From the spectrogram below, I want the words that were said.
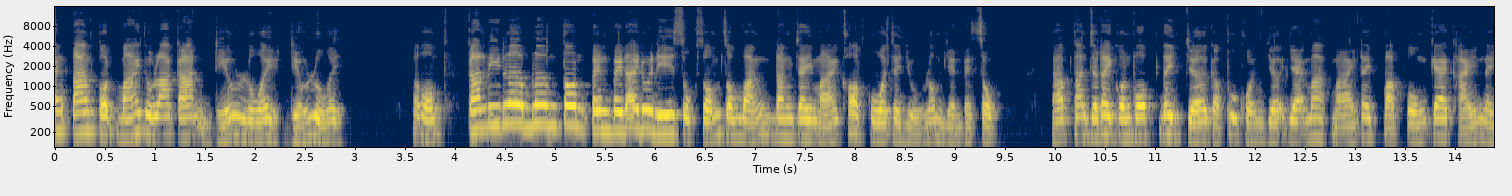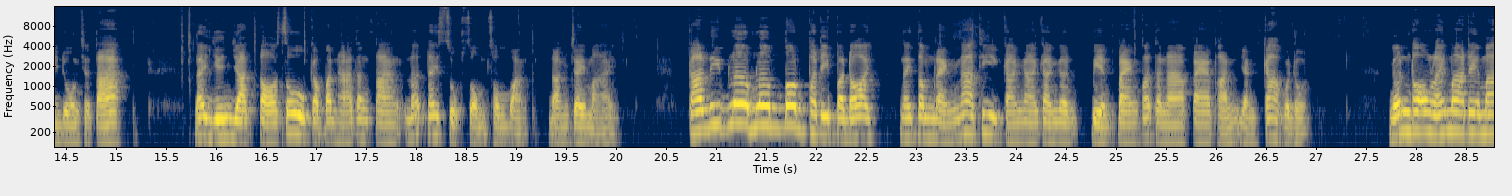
งตามกฎหมายตุลาการเดี๋ยวรวย เดี๋ยวรวยครับผมการรีเริ่มเริ่มต้นเป็นไปได้ด้วยดีสุขสมสมหวังดังใจหมายครอบครัวจะอยู่ร่มเย็นเป็นสุขนะครับท่านจะได้ค้นพบได้เจอกับผู้คนเยอะแยะมากมาย ได้ปรับปรุงแก้ไขในดวงชะตา ได้ยืนหยัดต่อสู้กับปัญหาต่างๆ และได้สุขสมสมหวังดังใจหมาย การรีบเริ่มเริ่มต้นปฏิปดอย ในตำแหน่งหน้าที่การงานการเงินเปลี่ยนแปลงพัฒนาแปรผันอย่างก้าวกระโดด เงินทองไหลมาเทมา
